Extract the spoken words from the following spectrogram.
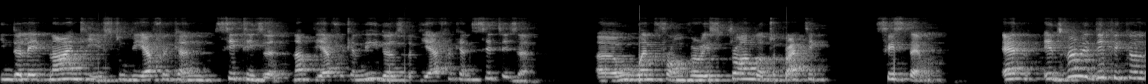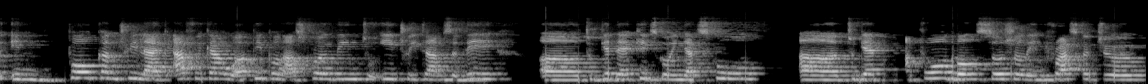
in the late 90s to the African citizen, not the African leaders, but the African citizen, uh, who went from very strong autocratic system. And it's very difficult in poor country like Africa, where people are struggling to eat three times a day, uh, to get their kids going at school, uh, to get affordable social infrastructure.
